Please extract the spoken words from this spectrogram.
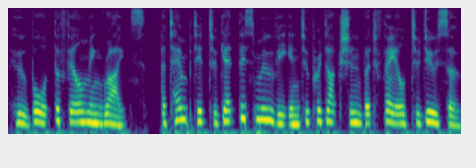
who bought the filming rights, attempted to get this movie into production but failed to do so.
